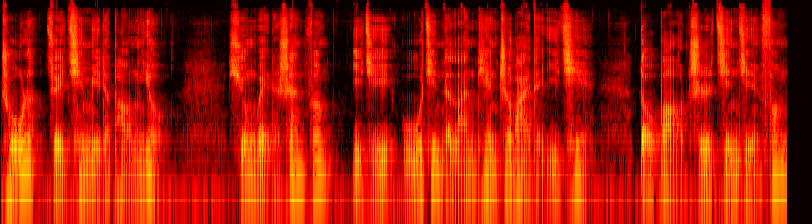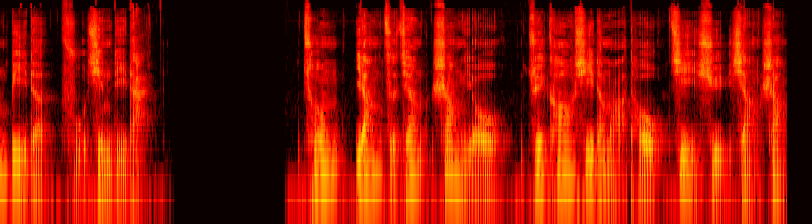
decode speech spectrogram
除了最亲密的朋友、雄伟的山峰以及无尽的蓝天之外的一切，都保持紧紧封闭的附近地带。从扬子江上游最靠西的码头继续向上，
